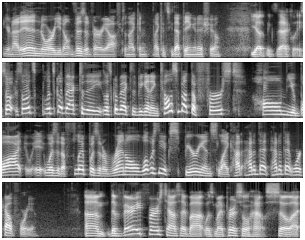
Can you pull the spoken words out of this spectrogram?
you're not in or you don't visit very often. I can I can see that being an issue. Yep, exactly. So so let's let's go back to the let's go back to the beginning. Tell us about the first home you bought. It- Was it a flip? Was it a rental? What was the experience like? How, how did that how did that work out for you? Um, the very first house I bought was my personal house. So I,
